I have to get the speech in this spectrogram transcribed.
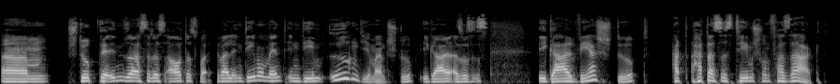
Ähm, stirbt der Insasse des Autos, weil in dem Moment, in dem irgendjemand stirbt, egal, also es ist egal wer stirbt, hat, hat das System schon versagt.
